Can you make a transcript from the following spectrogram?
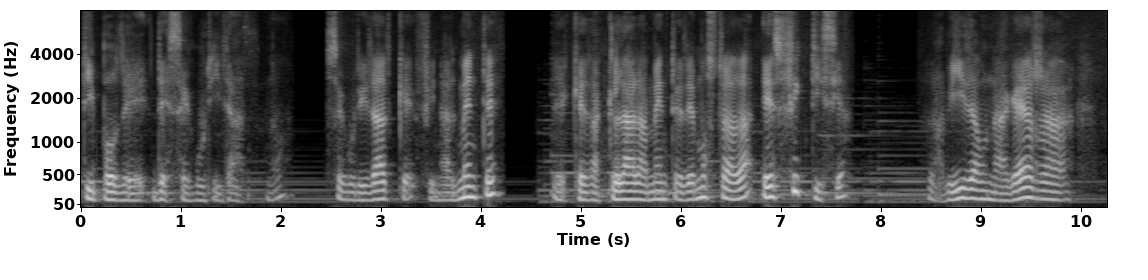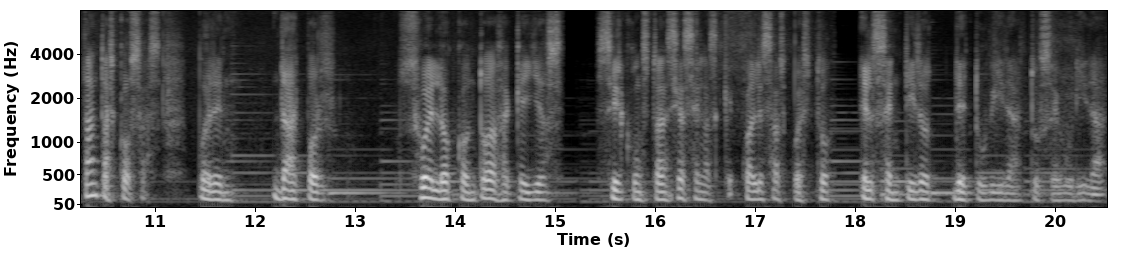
tipo de, seguridad, ¿no? Seguridad que finalmente eh, queda claramente demostrada, es ficticia. La vida, una guerra, tantas cosas pueden dar por suelo con todas aquellas circunstancias en las cuales has puesto el sentido de tu vida, tu seguridad.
